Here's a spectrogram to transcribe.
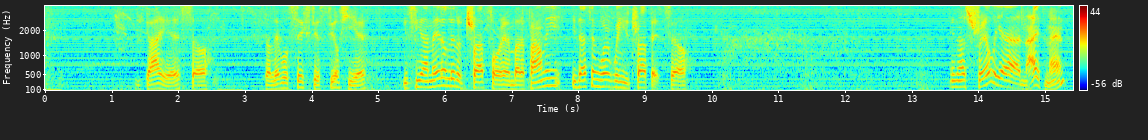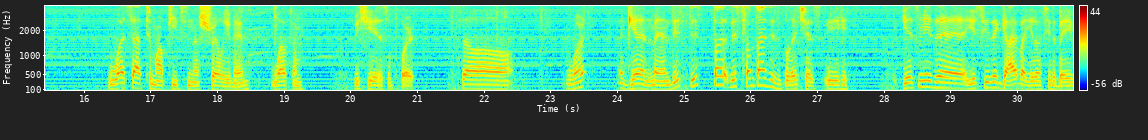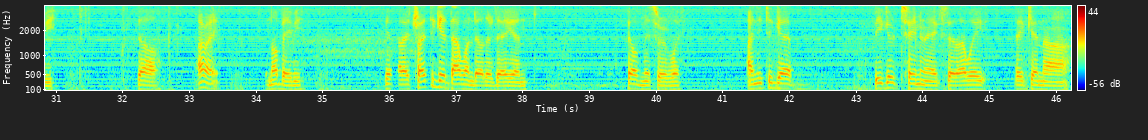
guy is so the level 60 is still here. You see I made a little trap for him but apparently it doesn't work when you trap it so. In Australia nice man. What's up to my peeps in Australia man? Welcome. Appreciate the support. So what again man. This this this sometimes is glitches. It, gives me the you see the guy but you don't see the baby so all right no baby yeah but i tried to get that one the other day and failed miserably. I need to get bigger taming eggs so that way they can, uh,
